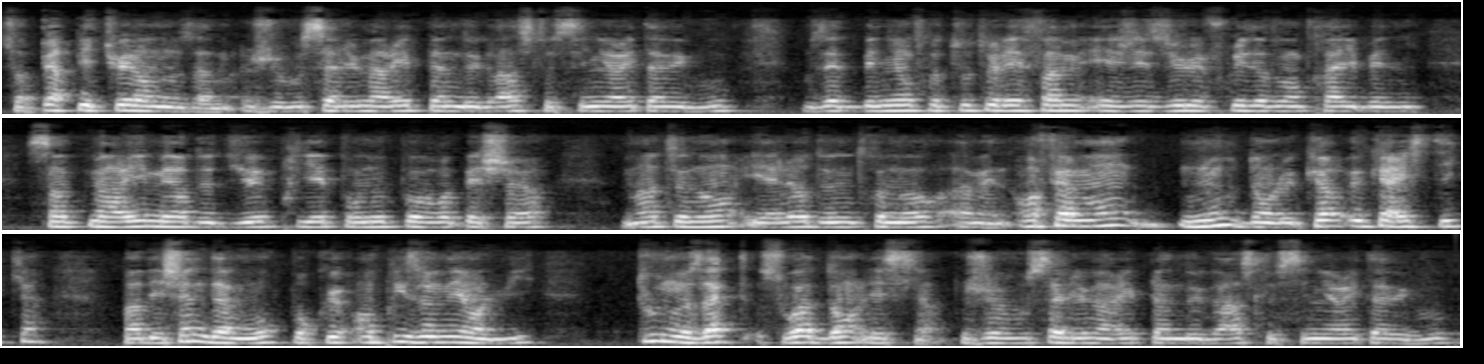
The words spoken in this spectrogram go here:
soit perpétuelle en nos âmes. Je vous salue Marie, pleine de grâce, le Seigneur est avec vous. Vous êtes bénie entre toutes les femmes, et Jésus, le fruit de vos entrailles, est béni. Sainte Marie, Mère de Dieu, priez pour nous pauvres pécheurs, maintenant et à l'heure de notre mort. Amen. Enfermons-nous dans le cœur eucharistique par des chaînes d'amour, pour que, emprisonnés en lui, tous nos actes soient dans les siens. Je vous salue Marie, pleine de grâce, le Seigneur est avec vous.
